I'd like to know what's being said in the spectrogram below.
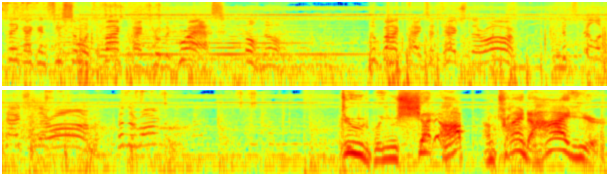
Think I can see someone's backpack through the grass. Oh no. The backpack's attached to their arm. It's still attached to their arm. And their arm... Dude, will you shut up? I'm trying to hide here.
